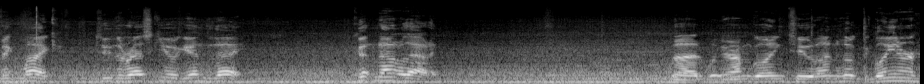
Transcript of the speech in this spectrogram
Big Mike to the rescue again today. Couldn't done it without it. But I'm going to unhook the gleaner.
